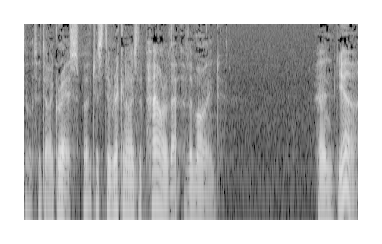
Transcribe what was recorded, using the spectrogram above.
not to digress, but just to recognize the power of that of the mind. And yeah,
